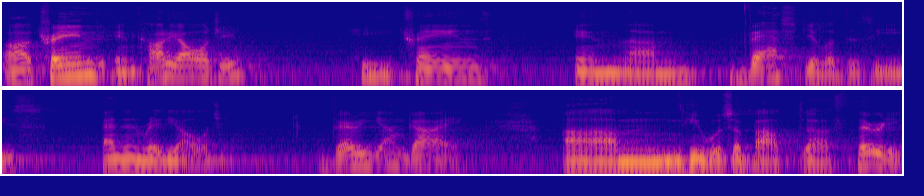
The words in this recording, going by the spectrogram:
uh, trained in cardiology. He trained in um, vascular disease and in radiology. Very young guy. Um, he was about uh, 30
